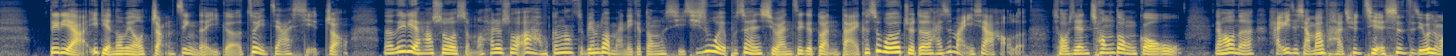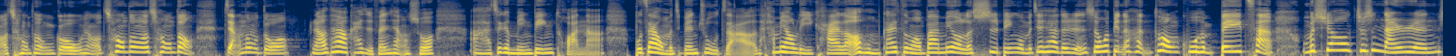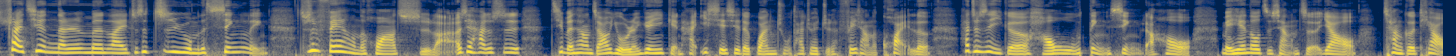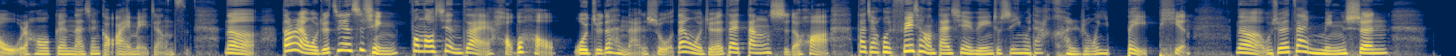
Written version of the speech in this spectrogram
莉莉亚一点都没有长进的一个最佳写照。那莉莉亚她说了什么？她就说啊，我刚刚随便乱买了一个东西，其实我也不是很喜欢这个缎带，可是我又觉得还是买一下好了。首先冲动购物，然后呢还一直想办法去解释自己为什么要冲动购物，想要冲动就冲动，讲那么多。然后他要开始分享说啊，这个民兵团啊不在我们这边驻扎了，他们要离开了哦，我们该怎么办？没有了士兵，我们接下来的人生会变得很痛苦、很悲惨。我们需要就是男人，帅气的男人们来就是治愈我们的心灵，就是非常的花痴啦。而且他就是基本上只要有人愿意给他一些些的关注，他就会觉得非常的快乐。他就是一个毫无定性，然后每天都只想着要唱歌跳舞，然后跟男生搞暧昧这样子。那当然，我觉得这件事情。放到现在好不好？我觉得很难说。但我觉得在当时的话，大家会非常担心的原因，就是因为他很容易被骗。那我觉得在民生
